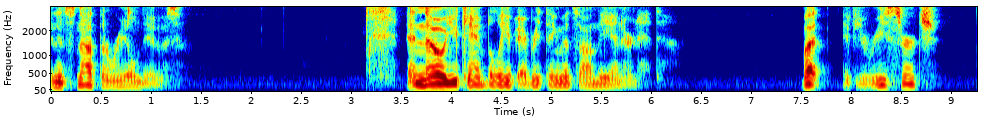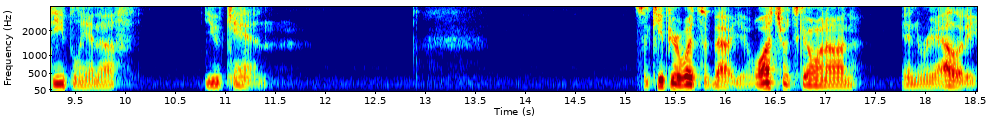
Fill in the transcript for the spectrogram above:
and it's not the real news. And no, you can't believe everything that's on the internet. But if you research deeply enough, you can. So keep your wits about you. Watch what's going on in reality.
